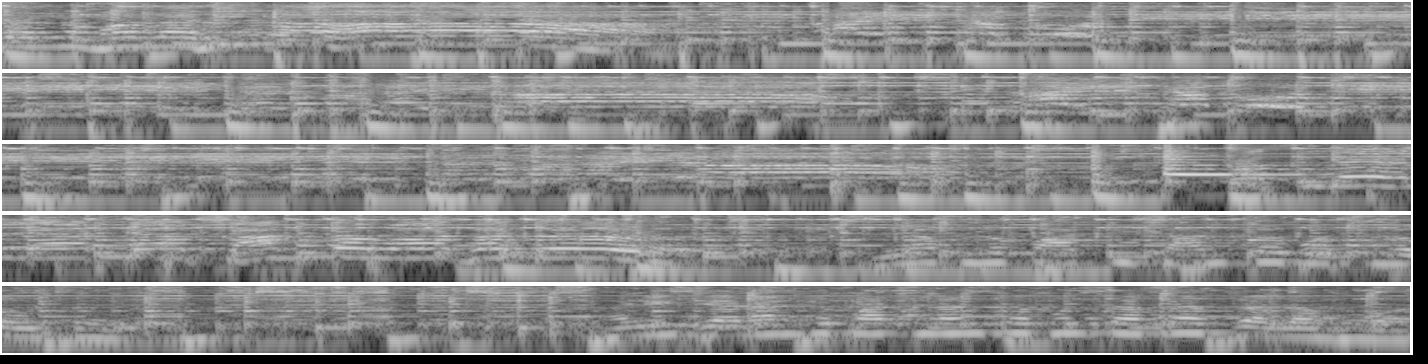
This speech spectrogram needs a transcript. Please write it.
जन्माला आपलं पाठी शांत बसलं होतं. आणि पाटलांचा पण तसाच झाला बुवा.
